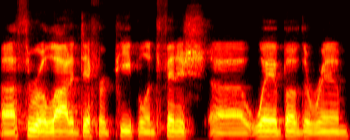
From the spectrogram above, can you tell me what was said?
uh, through a lot of different people and finish uh, way above the rim.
